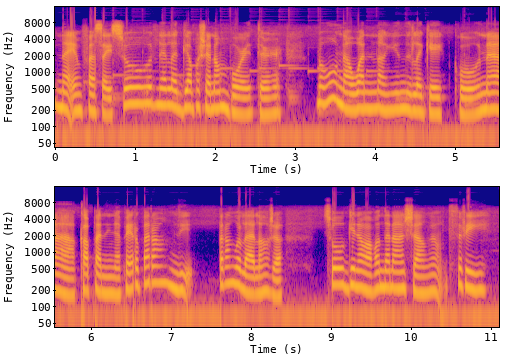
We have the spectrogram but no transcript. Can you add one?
na-emphasize. So, nilagyan ko siya ng border. Noong one lang yung nilagay ko na kapal niya, pero parang parang wala lang siya. So, ginawa ko na lang siyang three.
